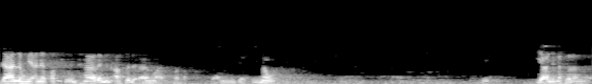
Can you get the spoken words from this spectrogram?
لعله يعني قصد هذا من أصل أنواع الصدقة يعني من جهة النوع. يعني مثلا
